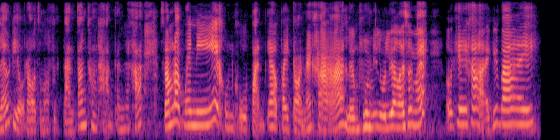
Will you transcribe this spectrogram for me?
แล้วเดี๋ยวเราจะมาฝึกการตั้งคำถามกันนะคะสำหรับวันนี้คุณครูปั่นแก้วไปก่อนนะคะ เริ่มพูดไม่รู้เรื่องแล้วใช่ไหมโอเคค่ะ goodbye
